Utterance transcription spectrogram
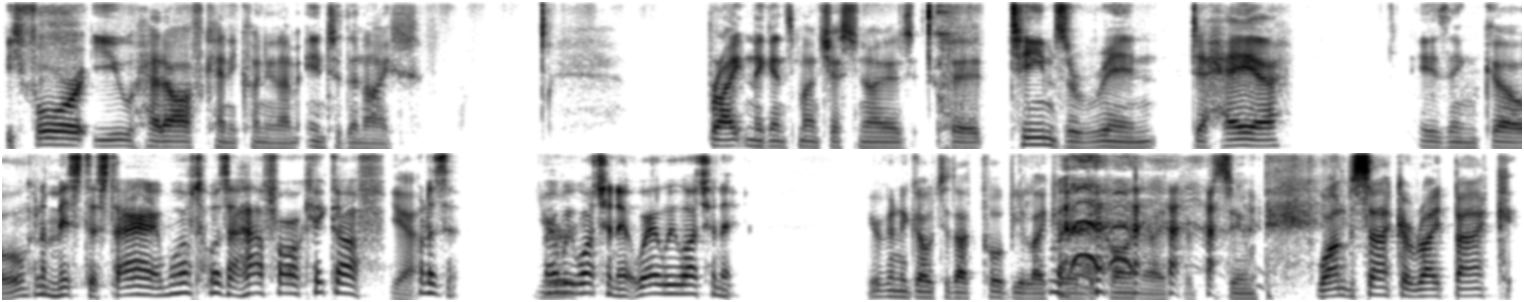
Before you head off, Kenny Cunningham, into the night. Brighton against Manchester United. The teams are in. De Gea is in goal. I'm gonna miss the start. What was a half hour kickoff? Yeah. What is it? Where are we watching it? Where are we watching it? You're going to go to that pub you like around the corner, I presume. Wan-Bissaka, right back,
